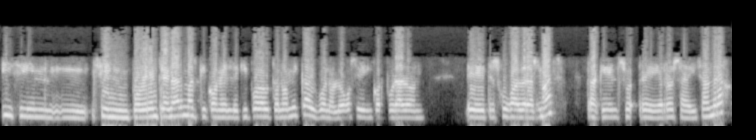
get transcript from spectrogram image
y sin, sin poder entrenar más que con el equipo de autonómica y bueno, luego se incorporaron eh, tres jugadoras más, Raquel, eh, Rosa y Sandra.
